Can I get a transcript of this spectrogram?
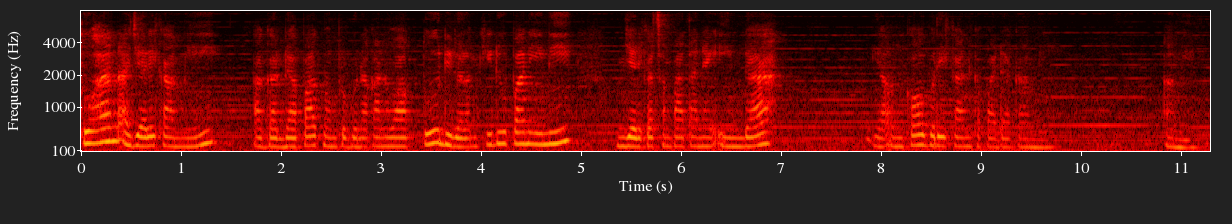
Tuhan ajari kami agar dapat mempergunakan waktu di dalam kehidupan ini menjadi kesempatan yang indah yang Engkau berikan kepada kami. Amin.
